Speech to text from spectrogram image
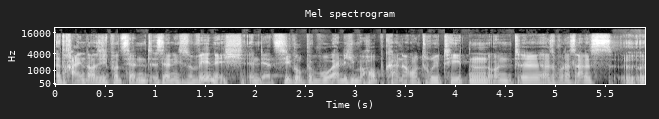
33 Prozent ist ja nicht so wenig in der Zielgruppe, wo eigentlich überhaupt keine Autoritäten und äh, also wo das alles äh,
